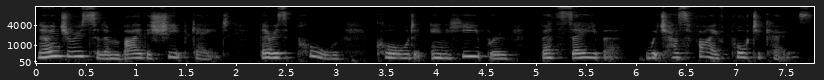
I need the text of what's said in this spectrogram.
Now, in Jerusalem, by the sheep gate, there is a pool called in Hebrew Beth-zatha, which has five porticos.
